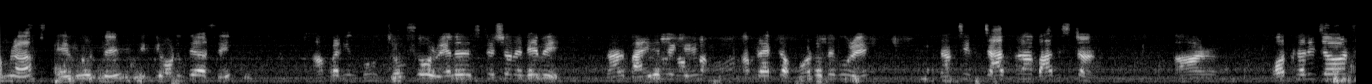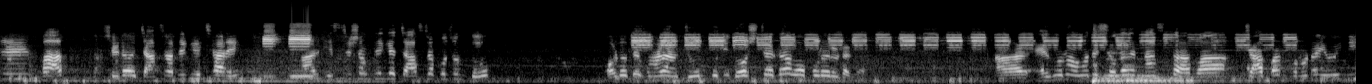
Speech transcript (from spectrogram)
আমরা এই মুহূর্তে একটি অটোতে আছি আমরা কিন্তু যশোর রেলওয়ে স্টেশনে নেমে তার বাইরে থেকে আমরা একটা অটোতে করে যাচ্ছি চাতরা বাস স্ট্যান্ড। আর বদখালি যাওয়ার যে বাস, সেটা ওই চাতরা থেকে ছাড়ে। আর স্টেশন থেকে চাতরা পর্যন্ত অটোতে ভাড়া জন প্রতি দশ টাকা বা পনেরো টাকা। আর এখনও আমাদের সকালের নাস্তা বা চা পান কোনোটাই হয়নি।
